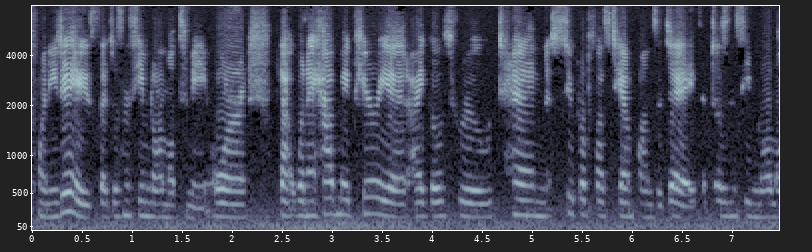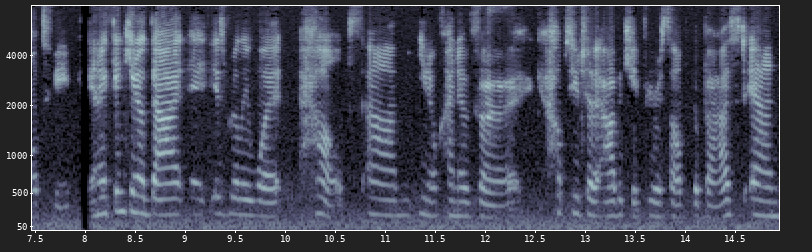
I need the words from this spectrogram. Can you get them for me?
20 days. That doesn't seem normal to me. Or that when I have my period, I go through 10 super plus tampons a day. That doesn't seem normal to me. And I think, you know, that is really what helps, um, you know, kind of uh, helps you to advocate for yourself the best. And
